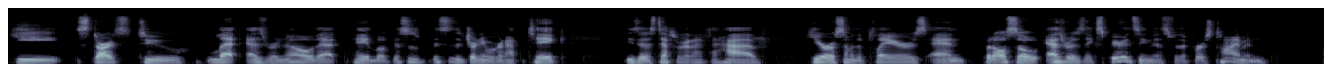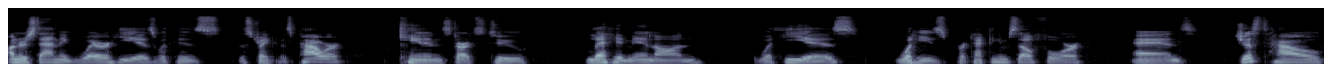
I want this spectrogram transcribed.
he starts to let Ezra know that hey, look, this is this is the journey we're gonna have to take. These are the steps we're gonna have to have. Here are some of the players, and but also Ezra is experiencing this for the first time and understanding where he is with his the strength of his power. Kanan starts to let him in on what he is, what he's protecting himself for, and just how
